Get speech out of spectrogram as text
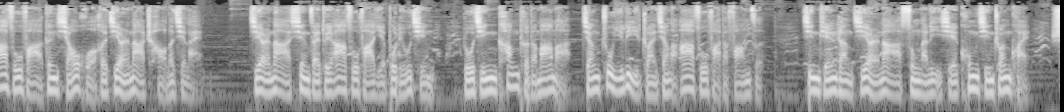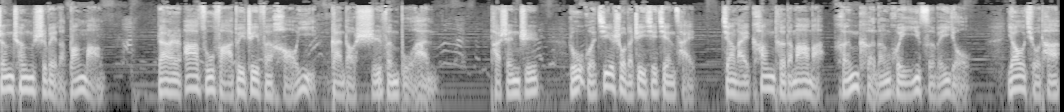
阿祖法跟小伙和吉尔纳吵了起来，吉尔纳现在对阿祖法也不留情。如今康特的妈妈将注意力转向了阿祖法的房子，今天让吉尔纳送来了一些空心砖块，声称是为了帮忙。然而阿祖法对这份好意感到十分不安，他深知如果接受了这些建材，将来康特的妈妈很可能会以此为由，要求他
